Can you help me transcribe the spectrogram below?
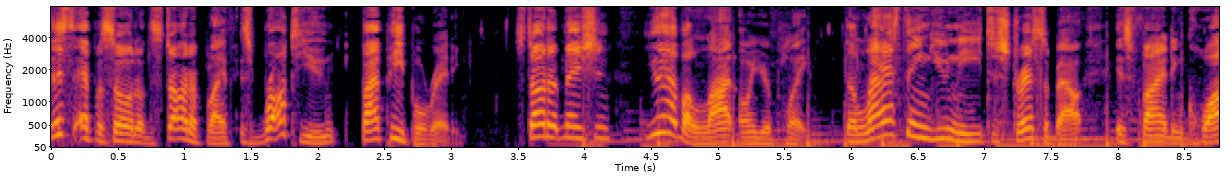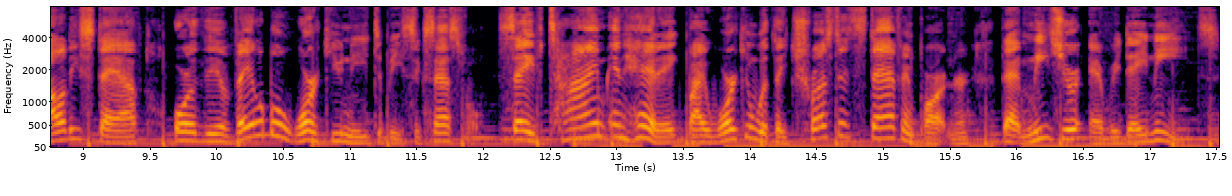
This episode of The Startup Life is brought to you by People Ready. Startup Nation, you have a lot on your plate. The last thing you need to stress about is finding quality staff or the available work you need to be successful. Save time and headache by working with a trusted staffing partner that meets your everyday needs.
